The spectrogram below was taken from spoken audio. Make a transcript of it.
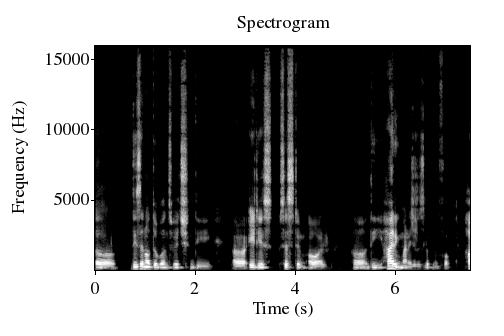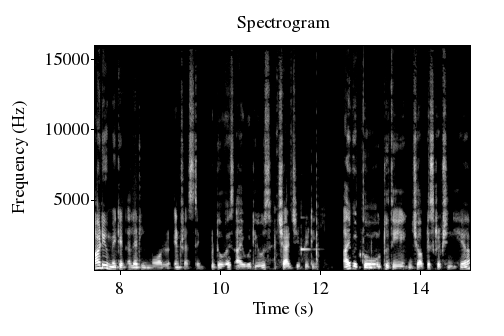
uh, these are not the ones which the uh, ATS system or uh, the hiring manager is looking for. How do you make it a little more interesting? To do is I would use ChatGPT. I would go to the job description here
